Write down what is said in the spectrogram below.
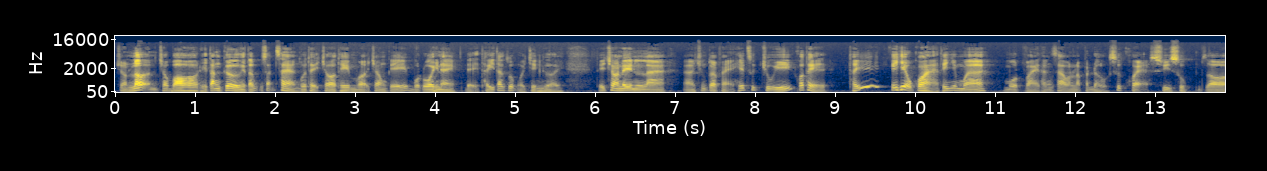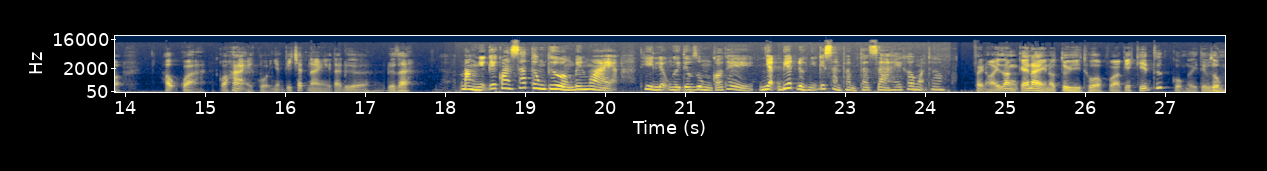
cho lợn cho bò thì tăng cơ người ta cũng sẵn sàng có thể cho thêm vào trong cái bột ôi này để thấy tác dụng ở trên người. Thế cho nên là à, chúng ta phải hết sức chú ý có thể thấy cái hiệu quả. Thế nhưng mà một vài tháng sau là bắt đầu sức khỏe suy sụp do hậu quả có hại của những cái chất này người ta đưa đưa ra. Bằng những cái quan sát thông thường bên ngoài ạ thì liệu người tiêu dùng có thể nhận biết được những cái sản phẩm thật giả hay không ạ thưa ông? Phải nói rằng cái này nó tùy thuộc vào cái kiến thức của người tiêu dùng.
